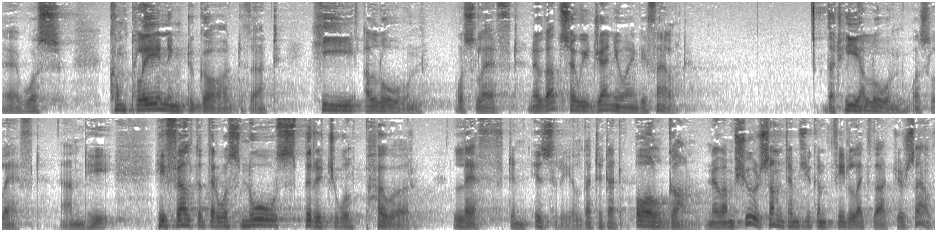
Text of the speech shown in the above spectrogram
uh, was complaining to God that he alone was left. Now, that's how he genuinely felt that he alone was left. And he, he felt that there was no spiritual power left in Israel, that it had all gone. Now, I'm sure sometimes you can feel like that yourself,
